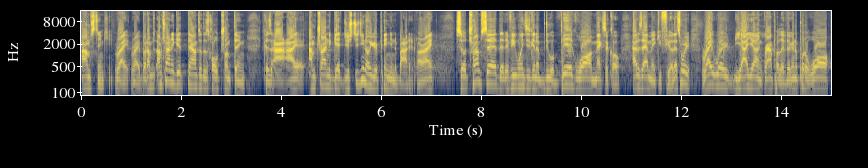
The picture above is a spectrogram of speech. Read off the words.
I'm stinky, right, right. But I'm I'm trying to get down to this whole Trump thing because I, I I'm trying to get just you know your opinion about it. All right. So Trump said that if he wins, he's gonna do a big wall in Mexico. How does that make you feel? That's where right where Yaya and Grandpa live. They're gonna put a wall,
